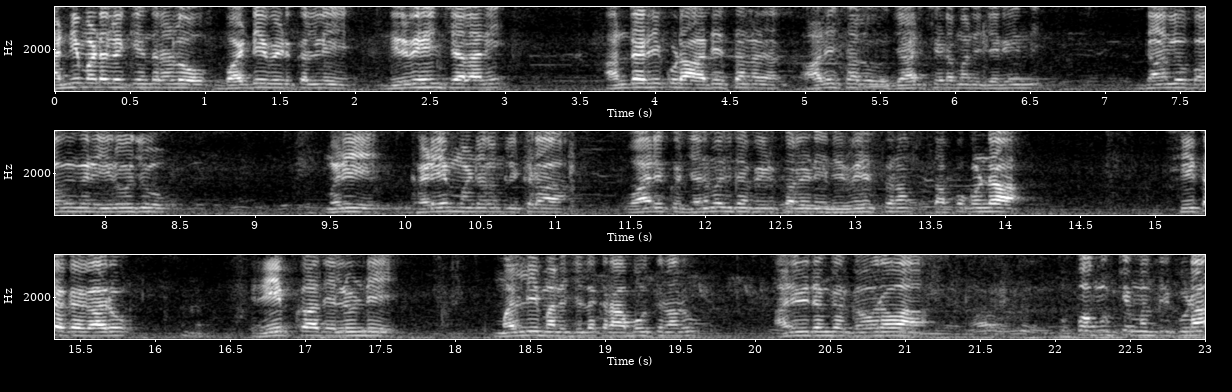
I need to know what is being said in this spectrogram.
అన్ని మండల కేంద్రాల్లో బర్త్డే వేడుకల్ని నిర్వహించాలని అందరినీ కూడా ఆదేశాల ఆదేశాలు జారీ చేయడం అనేది జరిగింది. దానిలో భాగంగానే ఈరోజు మరి కడేం మండలంలో ఇక్కడ వారి యొక్క జన్మదిన వేడుకలని నిర్వహిస్తున్నాం. తప్పకుండా సీతక్క గారు రేపు కాదు ఎల్లుండి మళ్ళీ మన జిల్లాకు రాబోతున్నారు. అదేవిధంగా గౌరవ ఉప ముఖ్యమంత్రి కూడా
